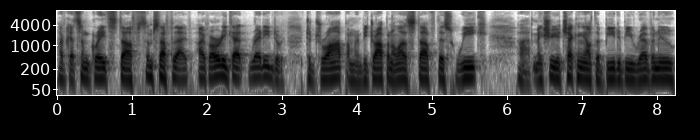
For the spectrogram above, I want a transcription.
I've got some great stuff, some stuff that I've, I've already got ready to, to drop. I'm going to be dropping a lot of stuff this week. Uh, make sure you're checking out the B2B Revenue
